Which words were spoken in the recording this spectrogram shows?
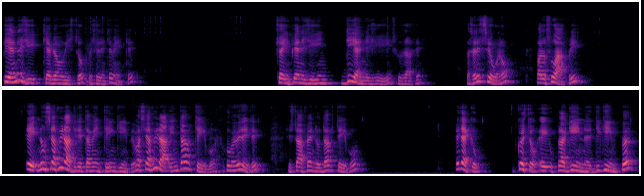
PNG che abbiamo visto precedentemente. Cioè in PNG, in DNG, scusate, la seleziono, vado su apri e non si aprirà direttamente in GIMP, ma si aprirà in Darktable. Ecco, come vedete, si sta aprendo Darktable ed ecco, questo è il plugin di GIMP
